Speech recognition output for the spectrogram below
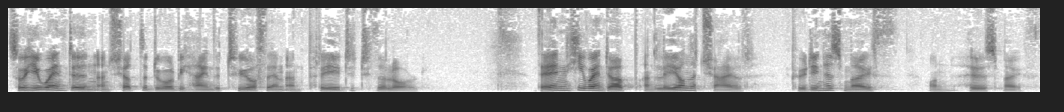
So he went in and shut the door behind the two of them and prayed to the Lord. Then he went up and lay on the child, putting his mouth on his mouth,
